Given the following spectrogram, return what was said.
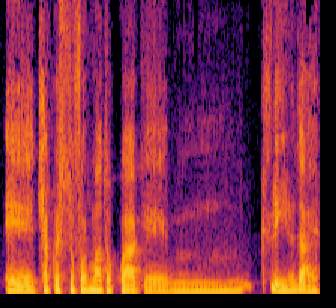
E c'è questo formato qua che mh, carino, dai,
